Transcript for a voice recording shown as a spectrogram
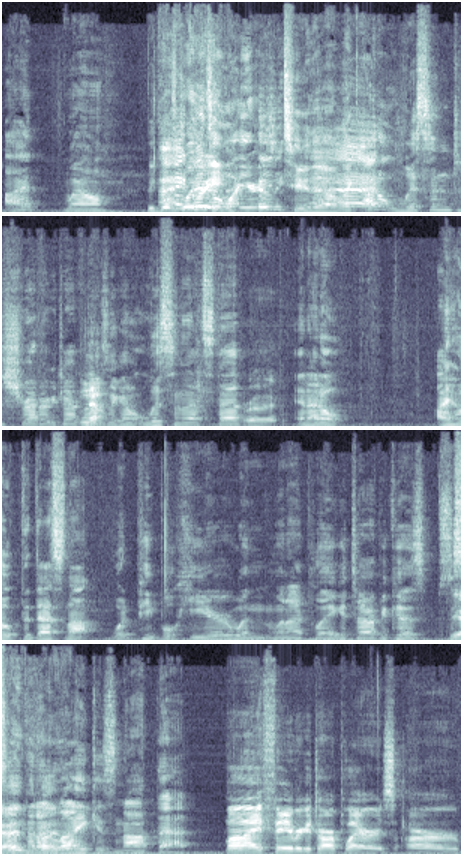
I well. Because I agree. Depends on what you're 'cause- into, though. Like, I don't listen to shredder guitar No. players. Like, I don't listen to that stuff. Right. And I don't. I hope that that's not what people hear when when I play guitar because See, the I stuff that I find- like is not that. My favorite guitar players are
